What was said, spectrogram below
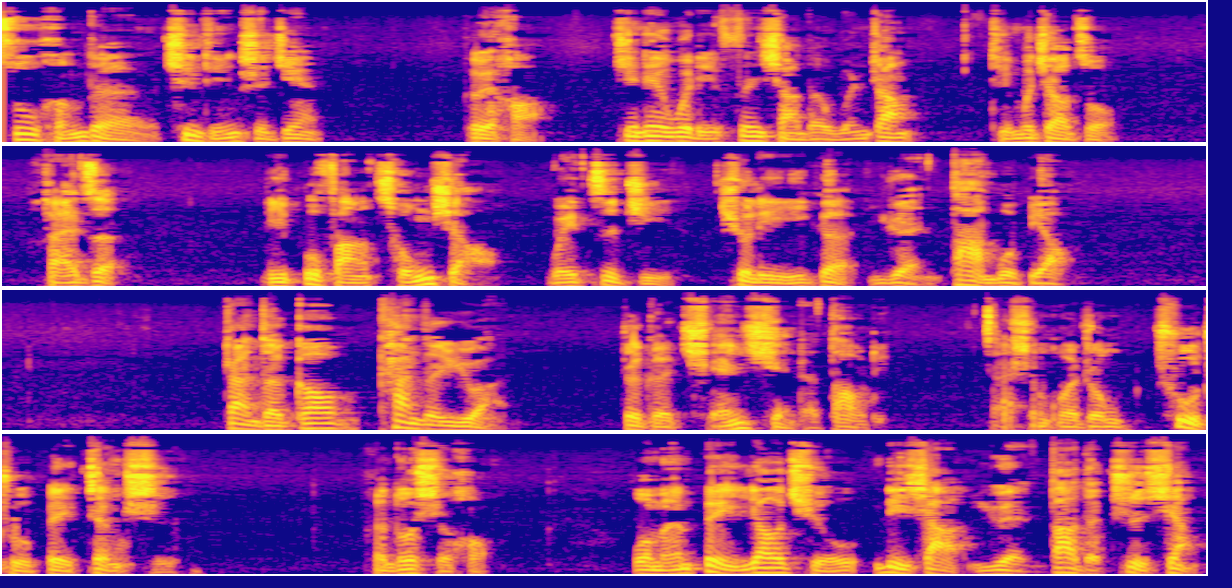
苏恒的蜻蜓时间，各位好，今天为你分享的文章题目叫做《孩子，你不妨从小为自己确立一个远大目标》。站得高，看得远，这个浅显的道理，在生活中处处被证实。很多时候，我们被要求立下远大的志向，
